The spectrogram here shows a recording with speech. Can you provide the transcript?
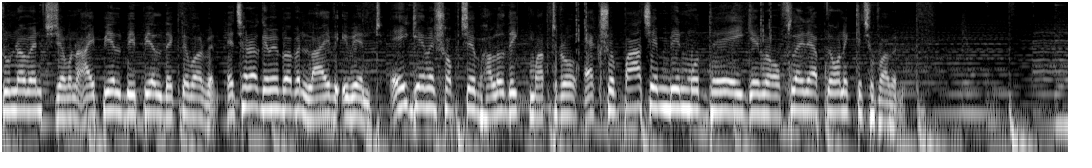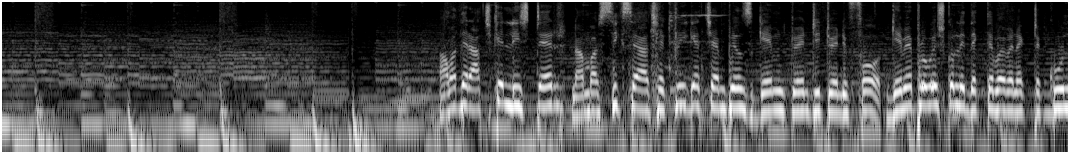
টুর্নামেন্ট যেমন আইপিএল বিপিএল দেখতে পারবেন। এছাড়াও গেমে পাবেন লাইভ ইভেন্ট এই গেমের সবচেয়ে ভালো দিক মাত্র একশো পাঁচ এমবির মধ্যে এই গেমে অফলাইনে আপনি অনেক কিছু পাবেন। আমাদের আজকের লিস্টের নাম্বার সিক্সে আছে cricket champions game twenty twenty four গেমে প্রবেশ করলে দেখতে পাবেন একটা কুল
